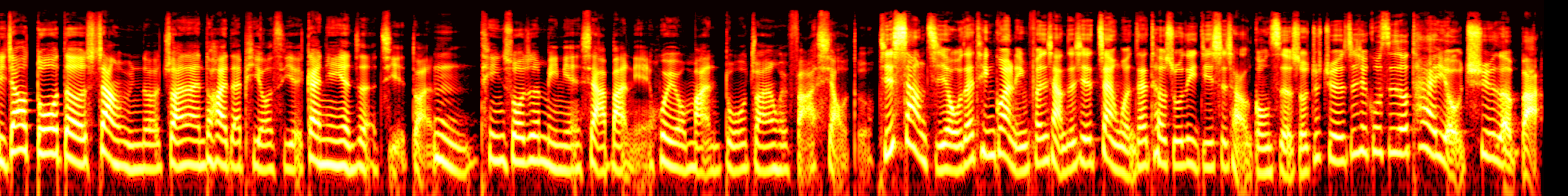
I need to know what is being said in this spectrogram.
比较多的上云的专案都还在 POC 的概念验证的阶段。嗯，听说就是明年下半年会有蛮多专案会发酵的。其实上集哦，我在听冠霖分享这些站稳在特殊利基市场的公司的时候，就觉得这些公司都太有趣了吧。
